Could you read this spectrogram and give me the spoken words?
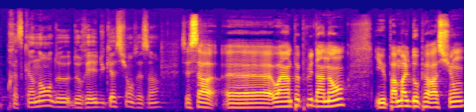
presque un an de, rééducation, c'est ça? C'est ça. Euh, ouais, un peu plus d'un an. Il y a eu pas mal d'opérations.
